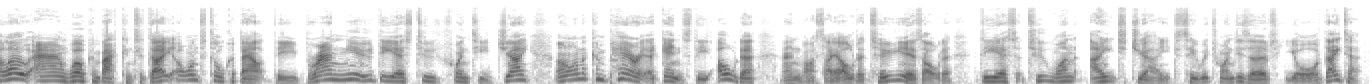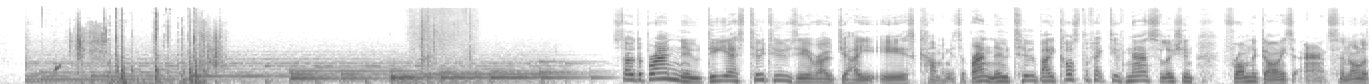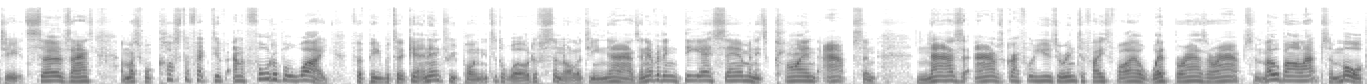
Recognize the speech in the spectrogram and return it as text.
Hello and welcome back and today I want to talk about the brand new DS220J and I want to compare it against the older, and I say older, two years older, DS218J to see which one deserves your data. So the brand new DS220J is coming. It's a brand new 2-bay cost-effective NAS solution from the guys at Synology. It serves as a much more cost-effective and affordable way for people to get an entry point into the world of Synology NAS and everything DSM and its client apps and NAS apps, graphical user interface via web browser apps and mobile apps and more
